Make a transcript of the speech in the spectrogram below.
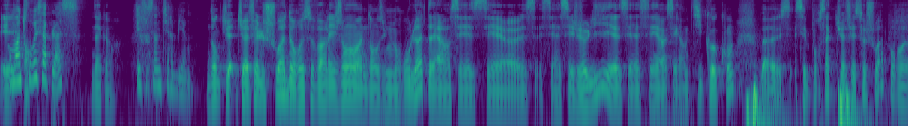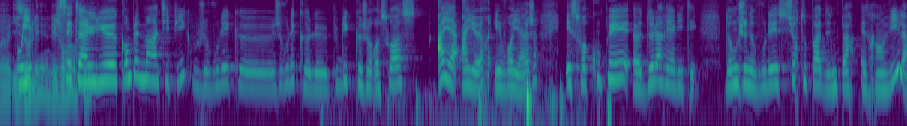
Et... Comment trouver sa place. D'accord et s'y sentir bien. Donc tu as, tu as, fait le choix de recevoir les gens dans une roulotte. Alors c'est euh, assez joli, c'est assez c'est un petit cocon. Bah, c'est pour ça que tu as fait ce choix pour euh, isoler les gens. C'est un lieu complètement atypique où je voulais que je voulais que le public que je reçois aille ailleurs et voyage et soit coupé euh, de la réalité. Donc je ne voulais surtout pas d'une part être en ville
